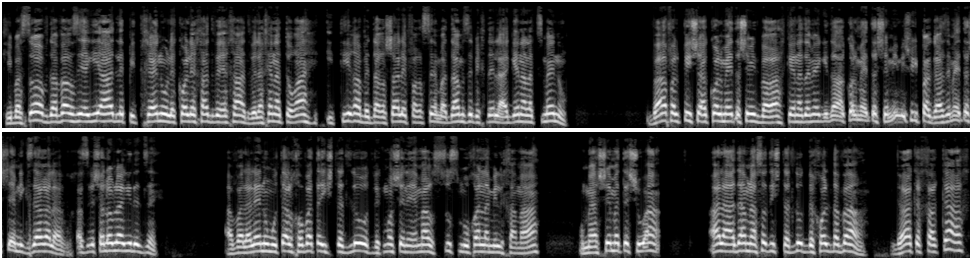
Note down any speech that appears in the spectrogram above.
כי בסוף דבר זה יגיע עד לפתחנו לכל אחד ואחד, ולכן התורה התירה ודרשה לפרסם אדם זה בכדי להגן על עצמנו. ואף על פי שהכל מאת השם יתברך, כן אדם יגיד, אה, הכל מאת השם, אם מישהו ייפגע זה מאת השם, נגזר עליו, חס ושלום להגיד את זה. אבל עלינו מוטל חובת ההשתדלות, וכמו שנאמר, סוס מוכן למלחמה, ומהשם התשועה. על האדם לעשות השתדלות בכל דבר, ורק אחר כך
